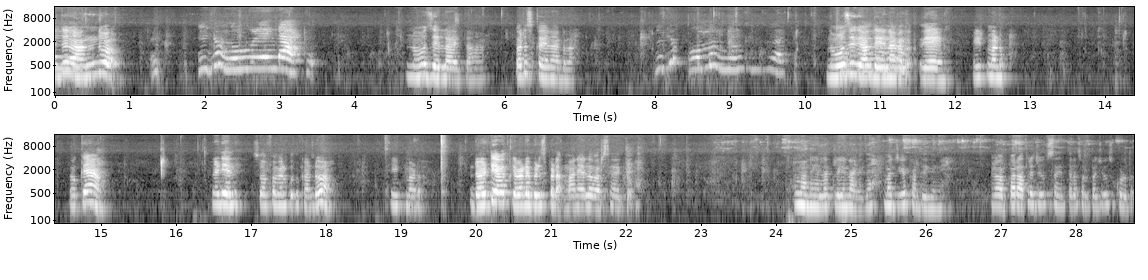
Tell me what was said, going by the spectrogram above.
ಇದು ನಂದು. ನೋಸ್ ಎಲ್ಲ ಆಯ್ತಾ? ಪರ್ಸ್ಕ ಏನಾಗಲ್ಲ. ನೋಸಿಗೆ ಆದ್ರೆ ಏನಾಗಲ್ಲ. ಏ ಇಟ್ ಮಾಡು. ಓಕೆ? ನಡಿಯಲ್ಲಿ ಸೋಫಾ ಮೇಲೆ ಕೂತ್ಕೊಂಡು ಹೀಟ್ ಮಾಡು. ಡರ್ಟಿ ಆಗುತ್ತೆ ಕೆಳಗಡೆ ಬಿಡಿಸ್ಬೇಡ, ಮನೆಯೆಲ್ಲ ವರ್ಷ ಆಯಿತು. ಮನೆಯೆಲ್ಲ ಕ್ಲೀನ್ ಆಗಿದೆ. ಮಜ್ಜಿಗೆ ಕಂಡಿದ್ದೀನಿ ನಮ್ಮ ಅಪ್ಪ ರಾತ್ರಿ ಜ್ಯೂಸ್ ತಂದಿತ್ತಲ್ಲ ಸ್ವಲ್ಪ ಜ್ಯೂಸ್ ಕುಡ್ದು.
